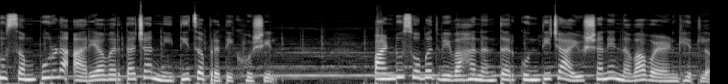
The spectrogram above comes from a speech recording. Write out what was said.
तू संपूर्ण आर्यावर्ताच्या नीतीचं प्रतीक होशील. पांडूसोबत विवाहानंतर कुंतीच्या आयुष्याने नवा वळण घेतलं.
